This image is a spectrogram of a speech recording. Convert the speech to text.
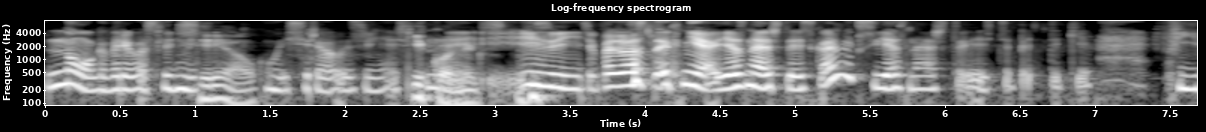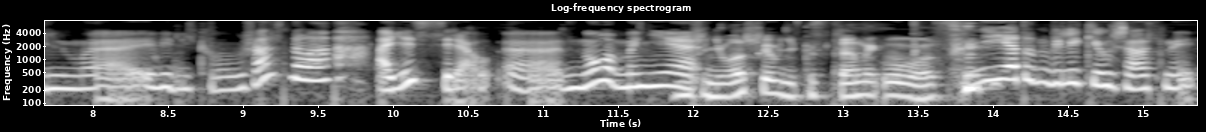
но говорила с людьми. Сериал. Ой, сериал, извиняюсь. И комикс. Извините, пожалуйста. Не, я знаю, что есть комикс, я знаю, что есть, опять-таки, фильм э, Великого и Ужасного, а есть сериал. Э, Но мне... не волшебник из страны Оз. Нет, он Великий и Ужасный.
